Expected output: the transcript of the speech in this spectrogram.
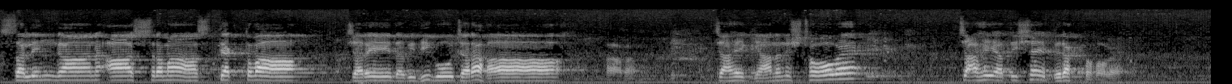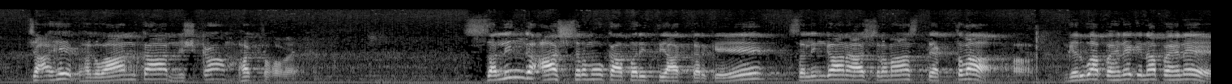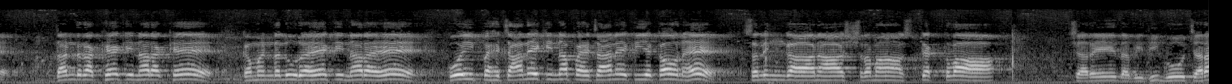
सलिंगान आश्रमास्त्यक्त्वा चरेद विधि गोचर चाहे ज्ञाननिष्ठ होवे, चाहे अतिशय विरक्त होवे, चाहे भगवान का निष्काम भक्त हो होवे, सलिंग आश्रमों का परित्याग करके सलिंगान आश्रमास त्यक्तवा गेरुआ पहने कि ना पहने, दंड रखे कि न रखे कमंडलू रहे कि न रहे? कोई पहचाने कि न पहचाने कि ये कौन है? सलिंगानाश्रमा त्यक्तवा चरेद विधि गोचर।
